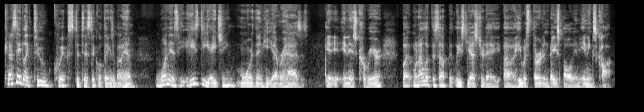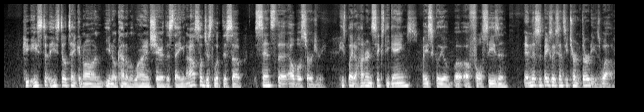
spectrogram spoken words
Can I say like two quick statistical things about him? One is he, he's DHing more than he ever has in, in, his career. But when I looked this up, at least yesterday, uh, he was third in baseball in innings caught. He, he's still he's still taking on you know kind of a lion's share of this thing. And I also just looked this up since the elbow surgery. He's played 160 games, basically a, a full season and this is basically since he turned 30 as well,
